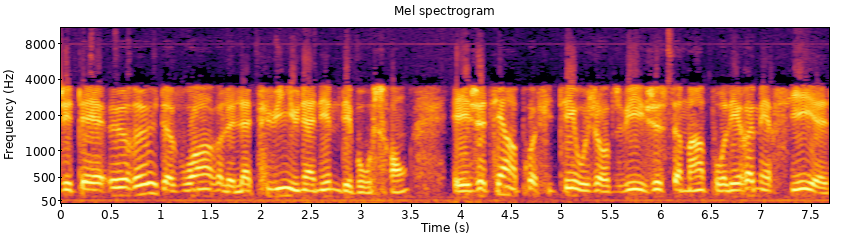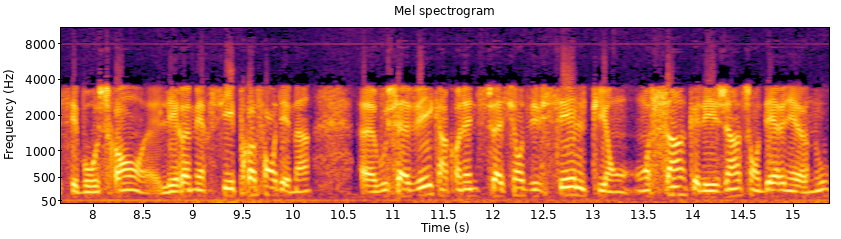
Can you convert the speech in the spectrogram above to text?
j'étais heureux de voir l'appui unanime des Beaucerons et je tiens à en profiter aujourd'hui justement pour les remercier, euh, ces Beaucerons, euh, les remercier profondément. Euh, vous savez, quand on a une situation difficile, puis on, on sent que les gens sont derrière nous,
